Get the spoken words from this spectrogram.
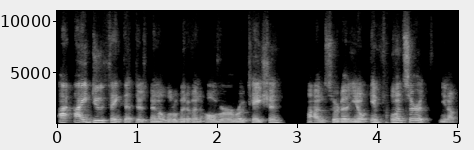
I, I do think that there's been a little bit of an over rotation on sort of you know influencer. You know,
